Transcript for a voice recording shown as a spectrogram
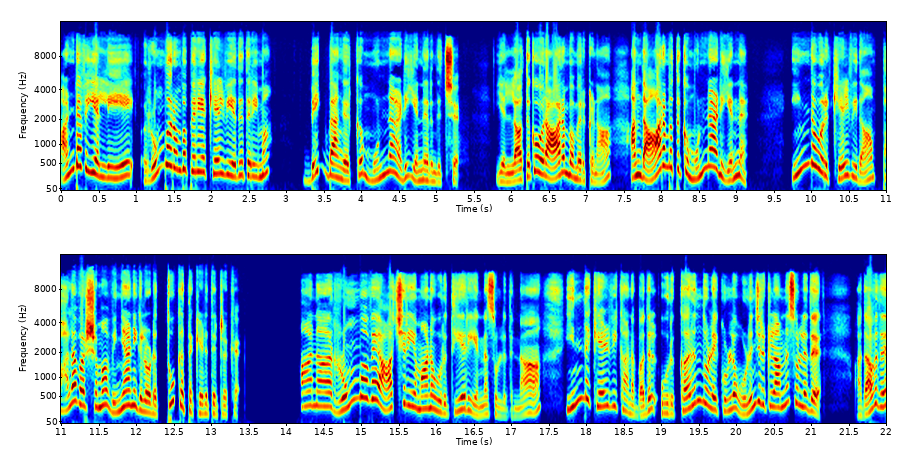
அண்டவியல்லையே ரொம்ப ரொம்ப பெரிய கேள்வி எது தெரியுமா? பிக் பேங்கிற்கு முன்னாடி என்ன இருந்துச்சு? எல்லாத்துக்கும் ஒரு ஆரம்பம் இருக்குன்னா அந்த ஆரம்பத்துக்கு முன்னாடி என்ன? இந்த ஒரு கேள்விதான் பல வருஷமா விஞ்ஞானிகளோட தூக்கத்தை கெடுத்துட்டு இருக்கு ஆனா ரொம்பவே ஆச்சரியமான ஒரு தியரி என்ன சொல்லுதுன்னா இந்த கேள்விக்கான பதில் ஒரு கருந்துளைக்குள்ள ஒளிஞ்சிருக்கலாம்னு சொல்லுது. அதாவது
